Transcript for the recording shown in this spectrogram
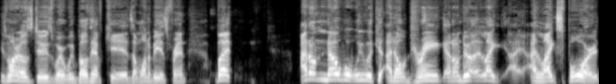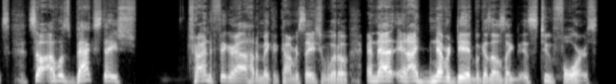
He's one of those dudes where we both have kids. I want to be his friend, but I don't know what we would. I don't drink. I don't do like I, I like sports. So I was backstage trying to figure out how to make a conversation with him, and that and I never did because I was like it's too forced.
